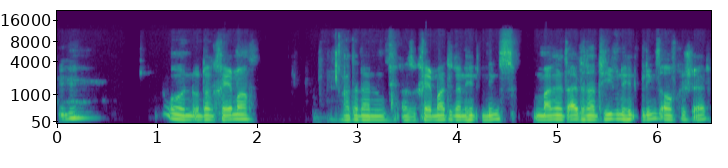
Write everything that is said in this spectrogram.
Mhm. Und unter Krämer hatte dann, also Krämer hatte dann hinten links mangels Alternativen hinten links aufgestellt.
